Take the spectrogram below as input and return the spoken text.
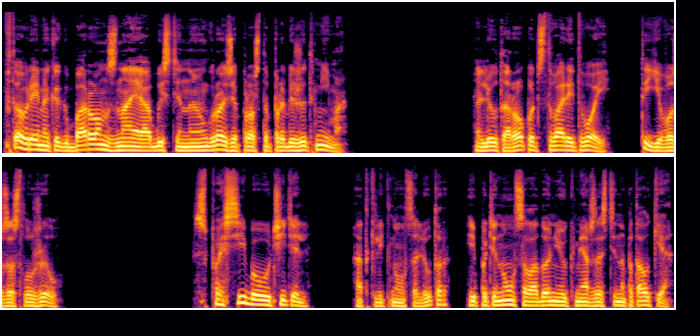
в то время как барон, зная об истинной угрозе, просто пробежит мимо. Лютер, опыт твари твой, ты его заслужил. Спасибо, учитель, откликнулся Лютер и потянулся ладонью к мерзости на потолке.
